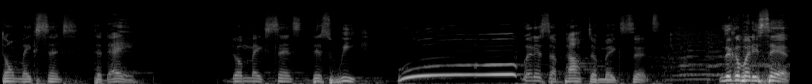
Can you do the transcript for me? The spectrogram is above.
don't make sense today. Don't make sense this week. Ooh, but it's about to make sense. Look at what he said.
